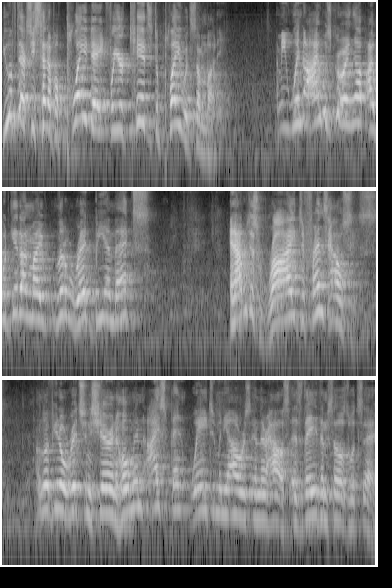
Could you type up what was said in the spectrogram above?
you have to actually set up a play date for your kids to play with somebody. I mean, when I was growing up, I would get on my little red BMX and I would just ride to friends' houses. I don't know if you know Rich and Sharon Holman. I spent way too many hours in their house, as they themselves would say.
